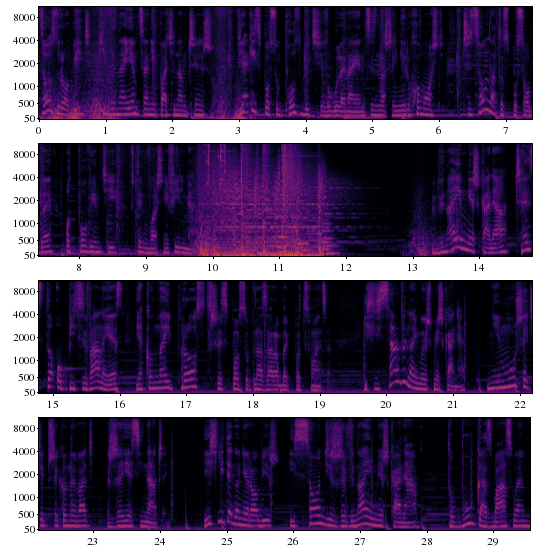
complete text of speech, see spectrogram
Co zrobić, kiedy najemca nie płaci nam czynszu? W jaki sposób pozbyć się w ogóle najemcy z naszej nieruchomości? Czy są na to sposoby? Odpowiem Ci w tym właśnie filmie. Wynajem mieszkania często opisywany jest jako najprostszy sposób na zarobek pod słońcem. Jeśli sam wynajmujesz mieszkanie, nie muszę cię przekonywać, że jest inaczej. Jeśli tego nie robisz i sądzisz, że wynajem mieszkania to bułka z masłem,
